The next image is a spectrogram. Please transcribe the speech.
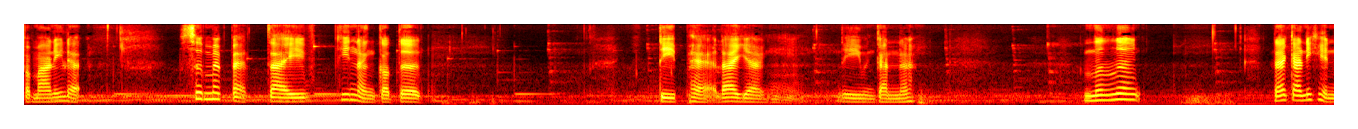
ประมาณนี้แหละ ซึ่งไม่แปลกใจที่หนังก็จะตีแผ่ได้อย่างดีเหมือนกันนะ เรื่องเรื่องและการที่เห็น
